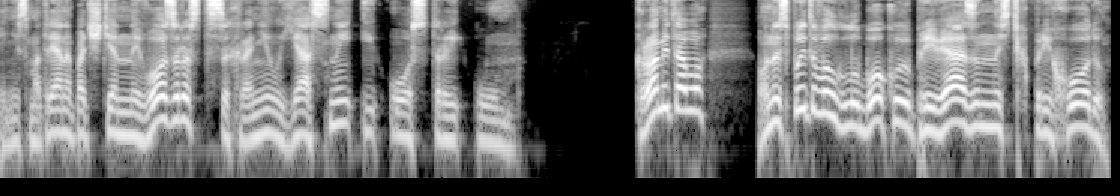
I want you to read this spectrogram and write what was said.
и, несмотря на почтенный возраст, сохранил ясный и острый ум. Кроме того, он испытывал глубокую привязанность к приходу,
